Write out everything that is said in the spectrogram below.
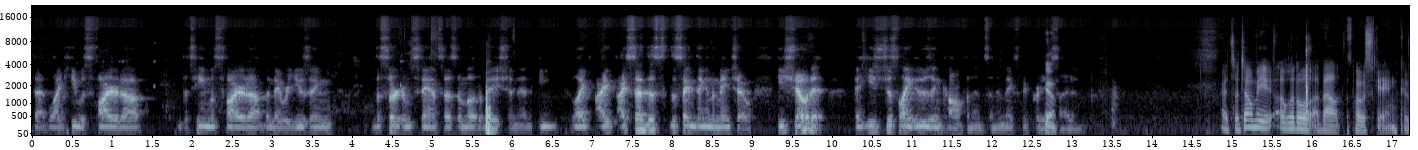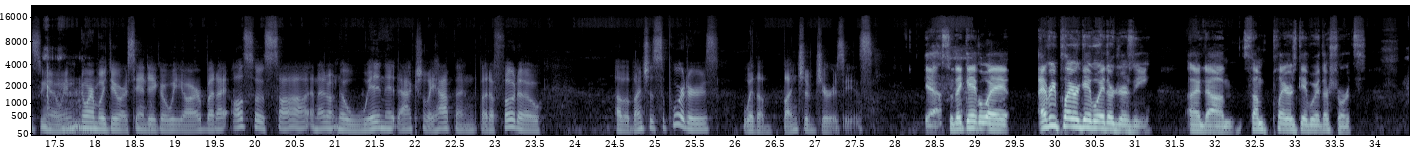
that like he was fired up, the team was fired up, and they were using the circumstance as a motivation. And he like I, I said this the same thing in the main show. He showed it. And he's just like oozing confidence, and it makes me pretty Yeah. excited. All right, so tell me a little about the post game because you know we normally do our San Diego We Are, but I also saw, and I don't know when it actually happened, but a photo of a bunch of supporters with a bunch of jerseys. Yeah. So they gave away every player gave away their jersey, and um, some players gave away their shorts.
